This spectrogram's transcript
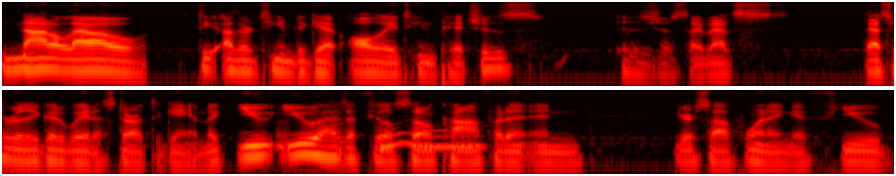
not allow the other team to get all 18 pitches is just like that's that's a really good way to start the game. Like you you have to feel so confident in yourself winning if you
